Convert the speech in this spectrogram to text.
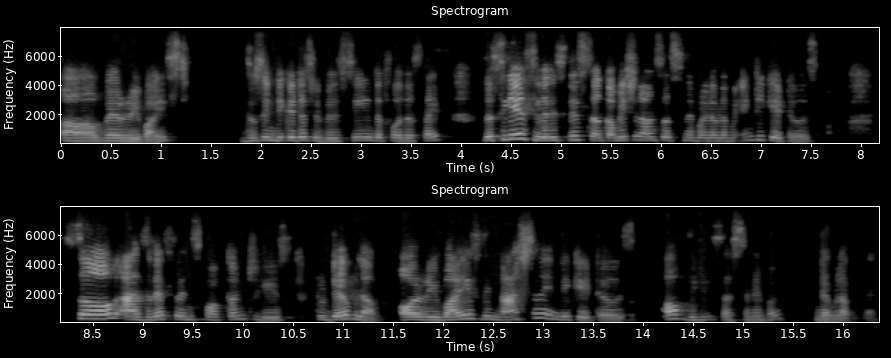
uh, were revised. Those indicators we will see in the further slide. The CAC, there is this uh, Commission on Sustainable Development Indicators, serve as reference for countries to develop or revise the national indicators of the sustainable development.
